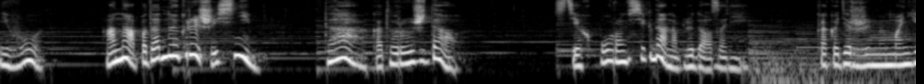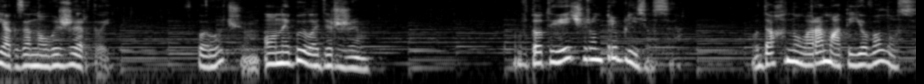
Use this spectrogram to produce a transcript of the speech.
И вот, она под одной крышей с ним. Та, которую ждал. С тех пор он всегда наблюдал за ней, как одержимый маньяк за новой жертвой. Впрочем, он и был одержим. В тот вечер он приблизился – Вдохнул аромат ее волос.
